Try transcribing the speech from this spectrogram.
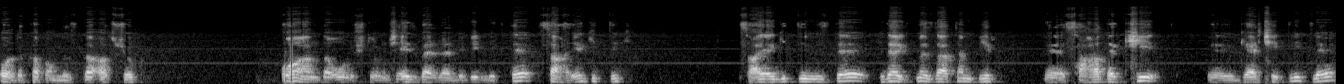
Orada kafamızda az çok o anda oluşturulmuş ezberlerle birlikte sahaya gittik. Sahaya gittiğimizde gider gitmez zaten bir e, sahadaki e, gerçeklikle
